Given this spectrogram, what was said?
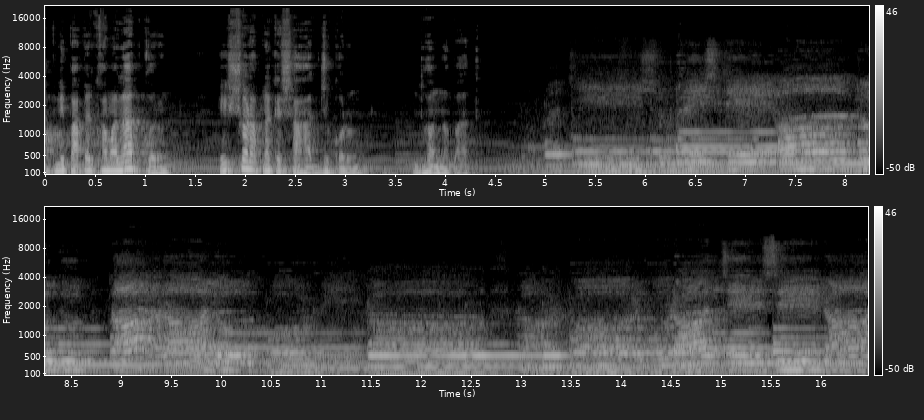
আপনি পাপের ক্ষমা লাভ করুন ঈশ্বর আপনাকে সাহায্য করুন ধন্যবাদ Sera.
